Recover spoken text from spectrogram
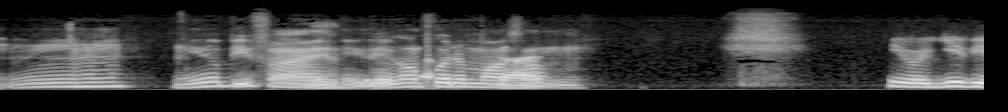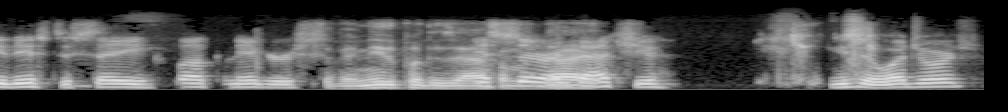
hmm He'll be fine. Maybe- They're gonna put him on Right. something. He will give you this to say fuck niggers. So they need to put this ass on the side. Yes, on sir. the I got you. You said what, George?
